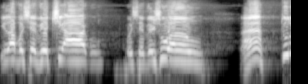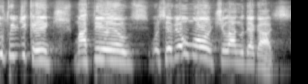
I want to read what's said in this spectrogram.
e lá você vê Tiago, você vê João, né, tudo filho de crente, Mateus, você vê um monte lá no Degase.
